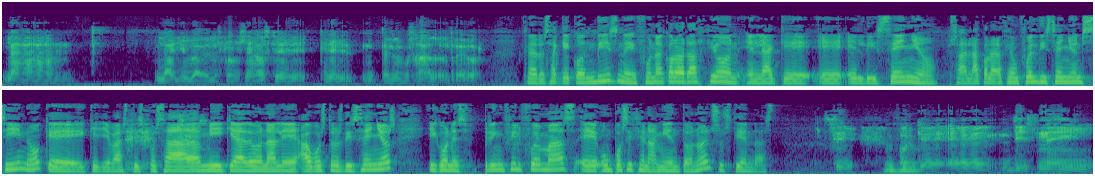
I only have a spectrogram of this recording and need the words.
la, la ayuda de los profesionales que, que tenemos alrededor. Claro, o sea que con Disney fue una colaboración en la que eh, el diseño, o sea, la colaboración fue el diseño en sí, ¿no? Que, que llevasteis pues a Mickey, a Donald, eh, a vuestros diseños, y con Springfield fue más eh, un posicionamiento, ¿no? En sus tiendas. Sí, porque Disney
